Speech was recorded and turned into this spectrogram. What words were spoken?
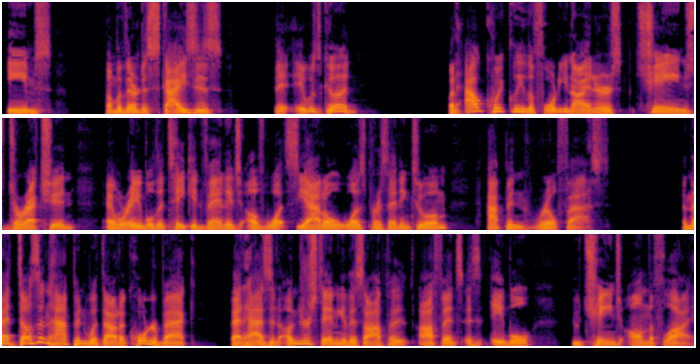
schemes, some of their disguises, it, it was good. But how quickly the 49ers changed direction and were able to take advantage of what Seattle was presenting to them happened real fast. And that doesn't happen without a quarterback that has an understanding of this offense is able to change on the fly.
